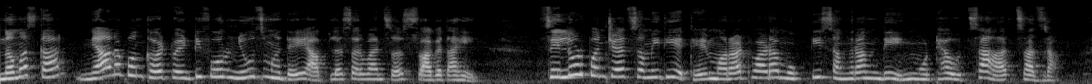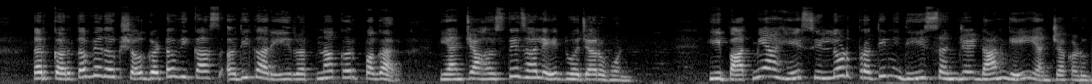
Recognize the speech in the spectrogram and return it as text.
नमस्कार ज्ञानपंख ट्वेंटी फोर न्यूजमध्ये आपलं सर्वांचं स्वागत आहे. सिल्लोड पंचायत समिती येथे मराठवाडा मुक्ती संग्राम दिन मोठ्या उत्साहात साजरा. तर कर्तव्यदक्ष गट विकास अधिकारी रत्नाकर पगार यांच्या हस्ते झाले ध्वजारोहण. ही बातमी आहे सिल्लोड प्रतिनिधी संजय दानगे यांच्याकडून.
